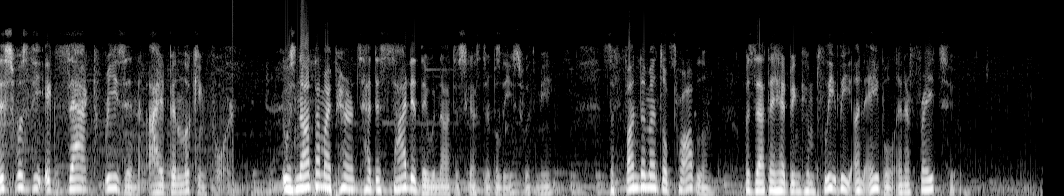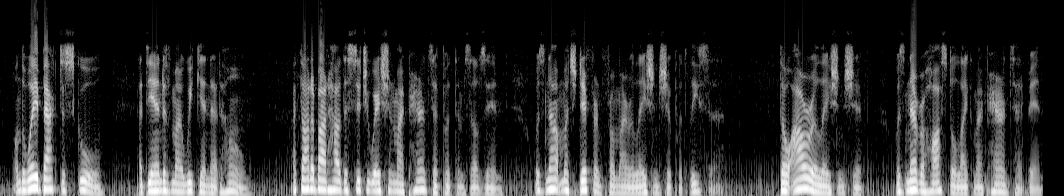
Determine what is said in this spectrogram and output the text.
This was the exact reason I had been looking for. It was not that my parents had decided they would not discuss their beliefs with me. The fundamental problem was that they had been completely unable and afraid to. On the way back to school, at the end of my weekend at home, I thought about how the situation my parents had put themselves in was not much different from my relationship with Lisa. Though our relationship was never hostile like my parents had been,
